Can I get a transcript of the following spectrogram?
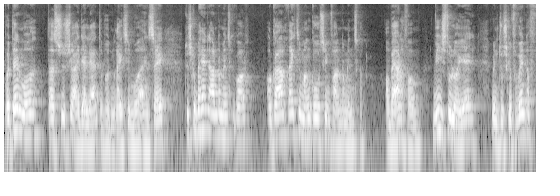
På den måde, der synes jeg, at jeg lærte det på den rigtige måde, at han sagde, du skal behandle andre mennesker godt, og gøre rigtig mange gode ting for andre mennesker, og være der for dem. Vis du lojal, men du skal forvente at,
